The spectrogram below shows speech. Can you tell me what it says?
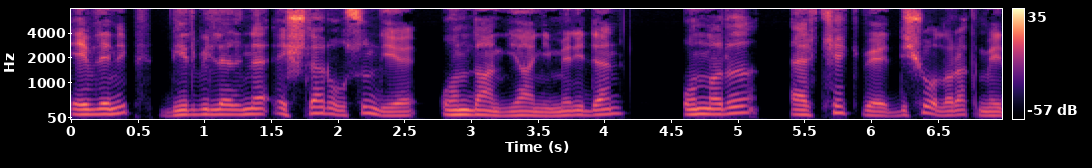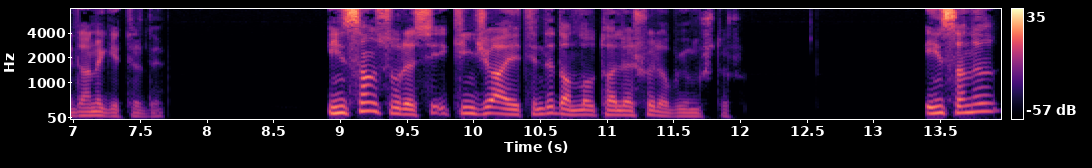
evlenip birbirlerine eşler olsun diye ondan yani meniden onları erkek ve dişi olarak meydana getirdi. İnsan suresi 2. ayetinde de Allahu Teala şöyle buyurmuştur. İnsanı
